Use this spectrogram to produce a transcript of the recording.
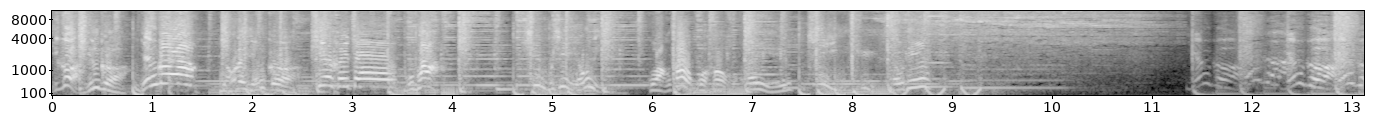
一个，严哥，严哥，有了严哥，天黑都不怕。信不信由你。广告过后，欢迎继续收听。哥，严哥，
